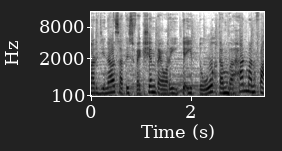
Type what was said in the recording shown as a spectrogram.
marginal satisfaction theory, yaitu tambahan manfaat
